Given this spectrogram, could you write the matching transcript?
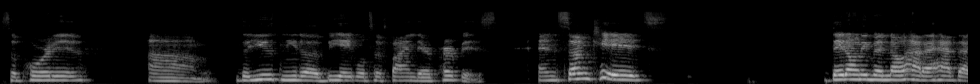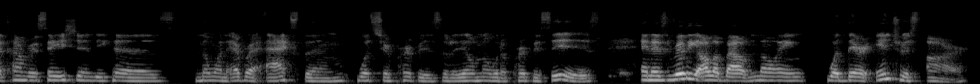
supportive, um, the youth need to be able to find their purpose. And some kids, they don't even know how to have that conversation because no one ever asks them what's your purpose? So they don't know what a purpose is. And it's really all about knowing what their interests are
